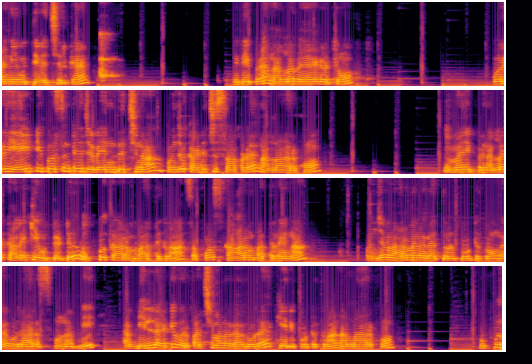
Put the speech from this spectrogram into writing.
தண்ணி ஊற்றி வச்சிருக்கேன். இது இப்போ நல்லா வேகட்டும். ஒரு எயிட்டி பர்சன்டேஜ் வெந்துச்சுன்னா கொஞ்சம் கடிச்சு சாப்பிட நல்லா இருக்கும். நம்ம இப்போ நல்லா கலக்கி விட்டுட்டு உப்பு காரம் பார்த்துக்கலாம் சப்போஸ் காரம் பத்தலைன்னா கொஞ்சம் வரமிளகாத்தூள் போட்டுக்கோங்க. ஒரு அரை ஸ்பூன் அப்படி. அப்படி இல்லாட்டி ஒரு பச்சை மிளகா கூட கீறி போட்டுக்கலாம். நல்லா இருக்கும். உப்பு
